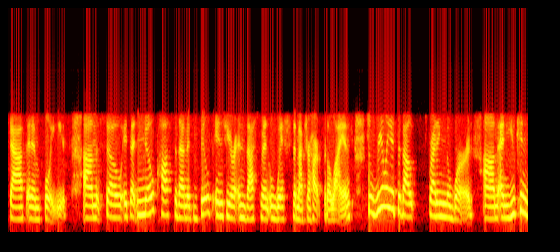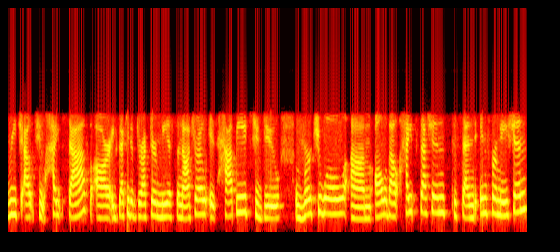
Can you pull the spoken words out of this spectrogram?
staff and employees. Um, so it's at no cost to them. It's built into your investment with the Metro Hartford Alliance. So really, it's about spreading the word. Um, and you can reach out to Hype staff. Our executive director, Mia Sinatro, is happy to do virtual, um, all about Hype sessions to send information.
